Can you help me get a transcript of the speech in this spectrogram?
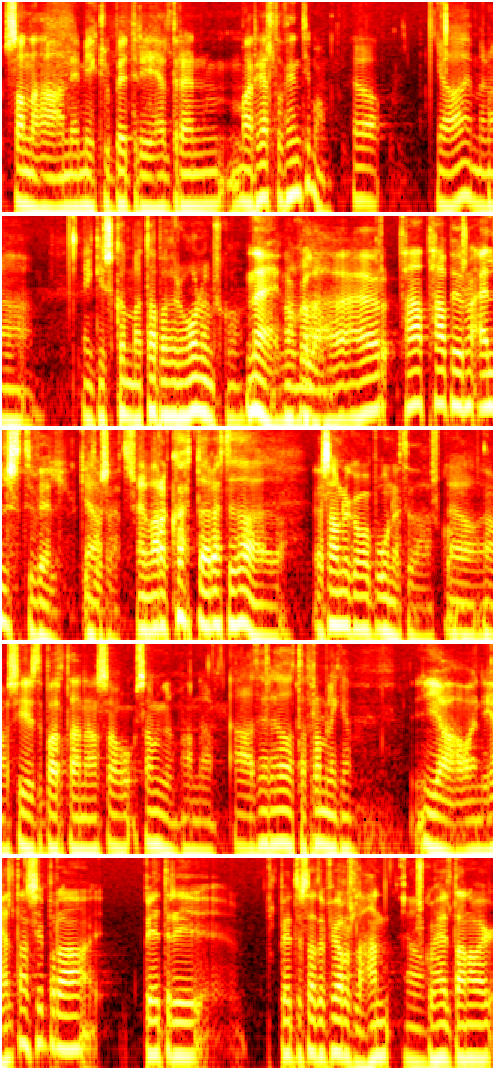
sanna það, að hann er miklu betri heldur en maður held á þeim tíma já, já, ég meina engin skömm að tapa fyrir honum sko Nei, nákvæmlega, það, er, það tapir svona elstu vel, Já. getur sagt sko. en var hann köttaður eftir það eða? Ef samlingum var búin eftir það, sko. Já. það síðusti bara þannig hans á að, að þeir hefði átt að framleika já, en ég held að hann sé bara betri, betur stættu fjárháslega hann Já. sko held að hann hafi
